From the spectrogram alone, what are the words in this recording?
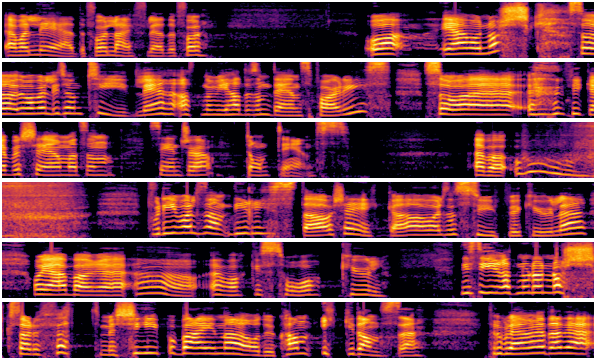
jeg var leder for, life-leder for. Og jeg var norsk, så det var veldig sånn tydelig at når vi hadde sånn dance parties, så uh, fikk jeg beskjed om at sånn Sandra, don't dance. Jeg bare uh. For de, var liksom, de rista og shaka og var liksom superkule. Og jeg bare ah, Jeg var ikke så kul. De sier at når du er norsk, så er du født med ski på beina, og du kan ikke danse. Problemet er at jeg,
